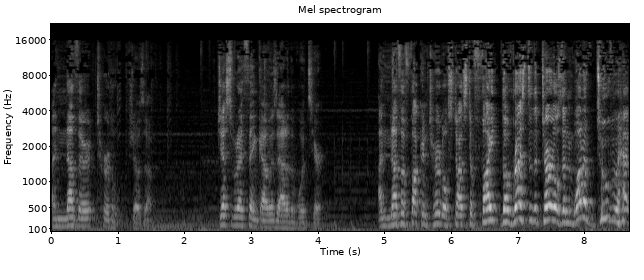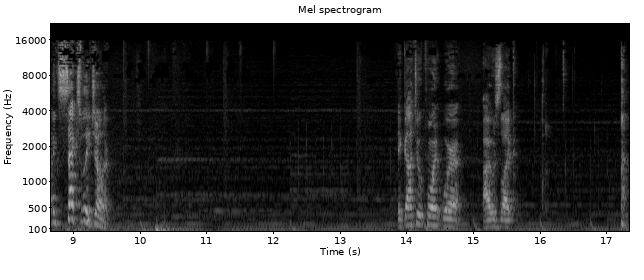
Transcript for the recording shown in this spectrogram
another turtle shows up. Just when I think I was out of the woods here. Another fucking turtle starts to fight the rest of the turtles, and one of two of them having sex with each other. it got to a point where I was like, and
